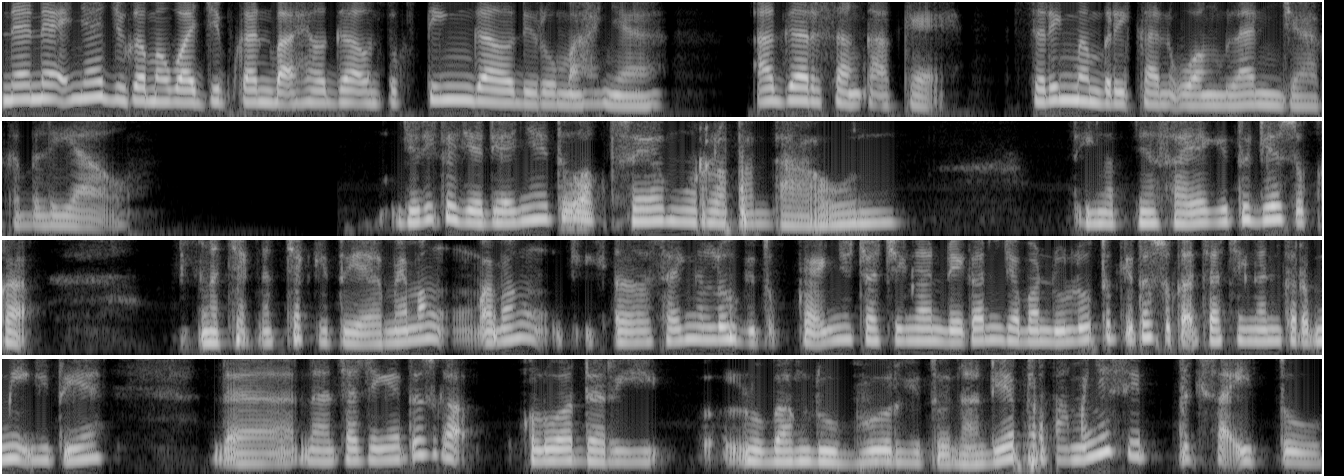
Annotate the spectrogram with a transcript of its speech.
Neneknya juga mewajibkan Mbak Helga untuk tinggal di rumahnya agar sang kakek sering memberikan uang belanja ke beliau. Jadi kejadiannya itu waktu saya umur 8 tahun. Ingatnya saya gitu dia suka ngecek-ngecek gitu ya. Memang memang uh, saya ngeluh gitu. Kayaknya cacingan deh kan zaman dulu tuh kita suka cacingan kermi gitu ya. Dan nah cacingnya itu suka keluar dari lubang dubur gitu. Nah dia pertamanya sih periksa itu.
